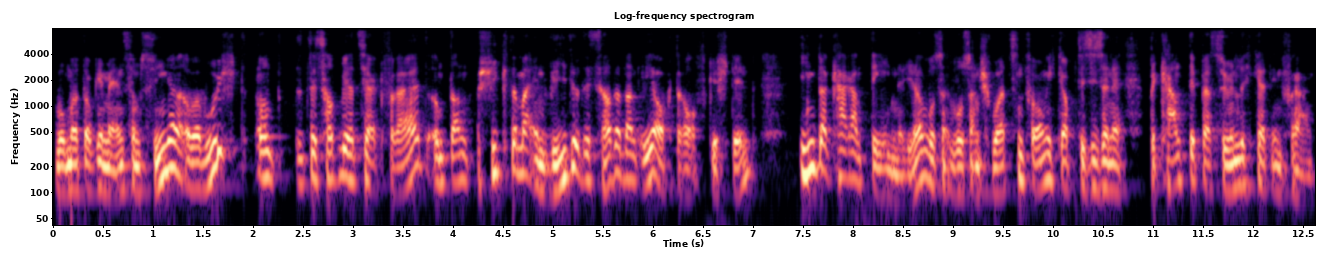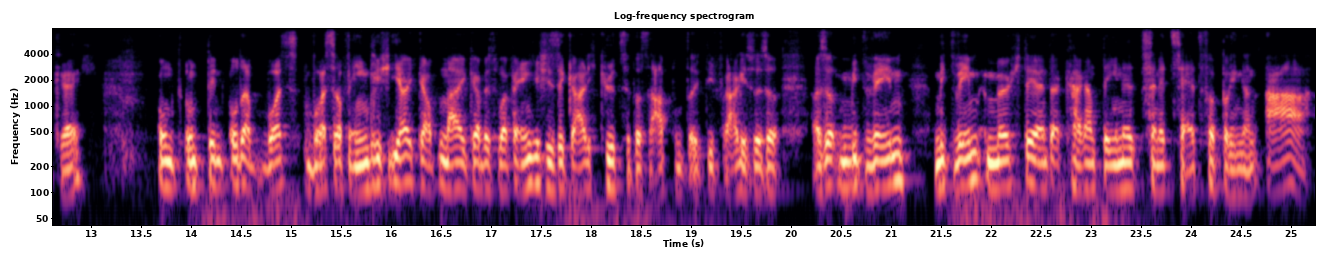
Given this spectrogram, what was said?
wo wir da gemeinsam singen, aber wurscht. Und das hat mich jetzt sehr gefreut. Und dann schickt er mir ein Video, das hat er dann eh auch draufgestellt, in der Quarantäne, ja, wo es einen Schwarzen fragen. Ich glaube, das ist eine bekannte Persönlichkeit in Frankreich. Und, und den, oder was, was auf Englisch? Ja, ich glaube, nein, ich glaube, es war auf Englisch, ist egal, ich kürze das ab. Und die Frage ist also, also mit wem, mit wem möchte er in der Quarantäne seine Zeit verbringen? A,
